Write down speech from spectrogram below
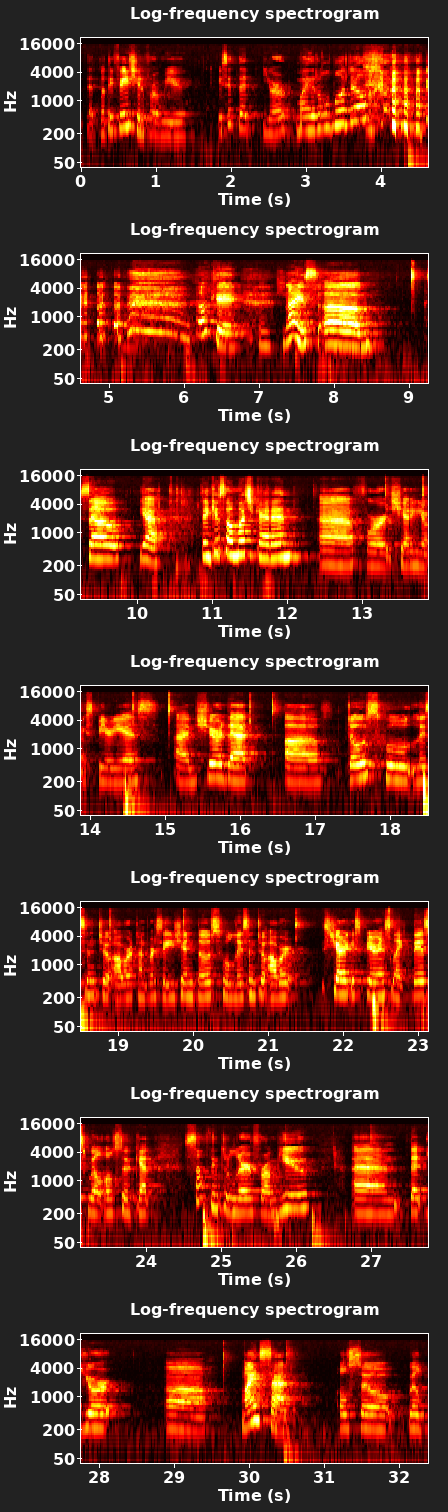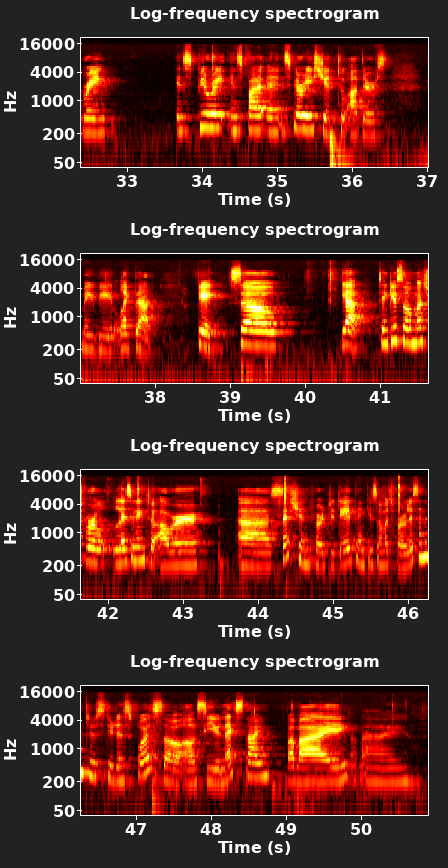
that motivation from you. Is it that you're my role model? okay, nice. Um, so yeah, thank you so much, Karen, uh, for sharing your experience. I'm sure that uh, those who listen to our conversation, those who listen to our sharing experience like this, will also get something to learn from you, and that your uh, mindset also will bring inspira- inspire, uh, inspiration to others. Maybe like that. Okay so yeah thank you so much for listening to our uh, session for today. Thank you so much for listening to students voice. So i'll see you next time. Bye bye bye bye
